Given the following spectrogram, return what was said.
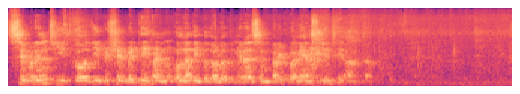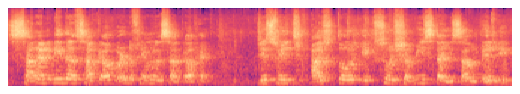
ਸਿਮਰਨਜੀਤ ਕੌਰ ਜੀ ਪਿੱਛੇ ਬੈਠੇ ਹਨ। ਉਹਨਾਂ ਦੀ ਬਦੌਲਤ ਮੇਰਾ ਸੰਪਰਕ ਬਣਿਆ ਸੀ ਇੱਥੇ ਆਉਣ ਦਾ। ਸਾਰਾਗੜੀ ਦਾ ਸਾਕਾ, ਵਰਲਡ ਫੇਮਸ ਸਾਕਾ ਹੈ। ਜਿਸ ਵਿੱਚ ਅੱਜ ਤੋਂ 126 27 ਸਾਲ ਪਹਿਲੇ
